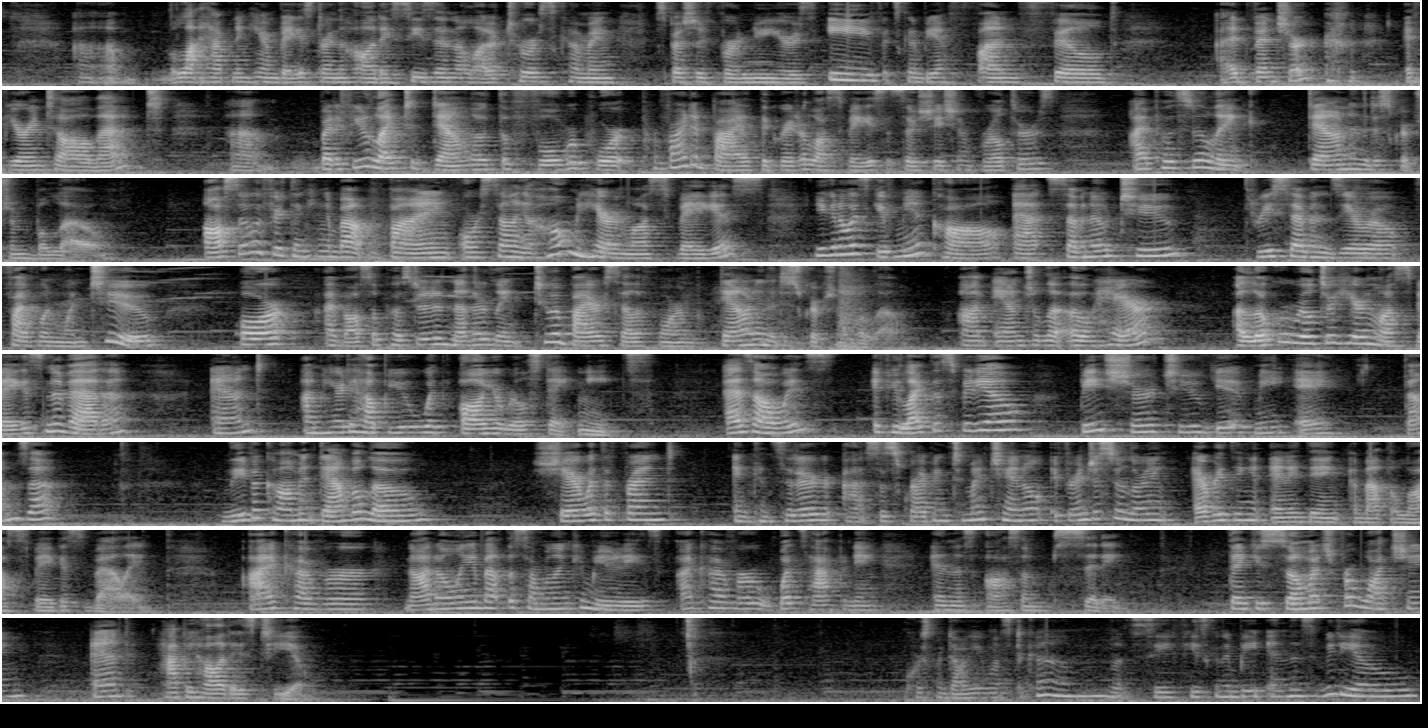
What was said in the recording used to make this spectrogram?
Um, a lot happening here in Vegas during the holiday season. A lot of tourists coming, especially for New Year's Eve. It's going to be a fun-filled adventure if you're into all that. Um, but if you'd like to download the full report provided by the Greater Las Vegas Association of Realtors, I posted a link down in the description below. Also, if you're thinking about buying or selling a home here in Las Vegas, you can always give me a call at 702 370 5112 or I've also posted another link to a buyer seller form down in the description below. I'm Angela O'Hare, a local realtor here in Las Vegas, Nevada, and I'm here to help you with all your real estate needs. As always, if you like this video, be sure to give me a thumbs up, leave a comment down below, share with a friend, and consider uh, subscribing to my channel if you're interested in learning everything and anything about the Las Vegas Valley. I cover not only about the Summerlin communities, I cover what's happening in this awesome city. Thank you so much for watching and happy holidays to you. Course, my doggy wants to come. Let's see if he's gonna be in this video.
